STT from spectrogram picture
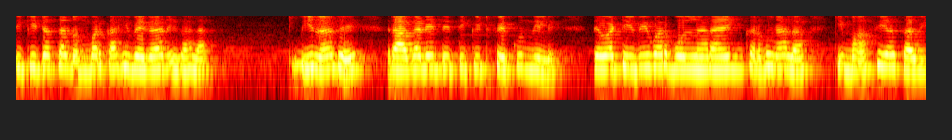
तिकिटाचा नंबर काही वेगळा निघाला. मीनाने रागाने ते तिकीट फेकून दिले. तेव्हा टी व्हीवर बोलणारा अँकर म्हणाला की माफी असावी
